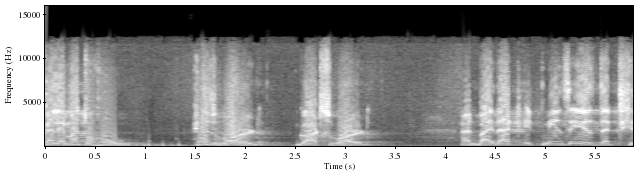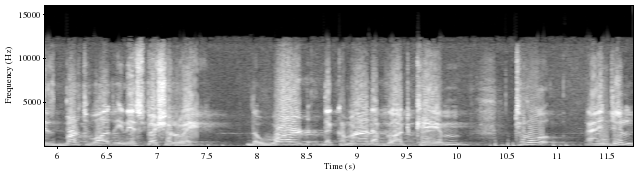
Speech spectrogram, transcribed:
Kalimatuhu, his word, God's word. And by that it means is that his birth was in a special way. The word, the command of God came through angel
